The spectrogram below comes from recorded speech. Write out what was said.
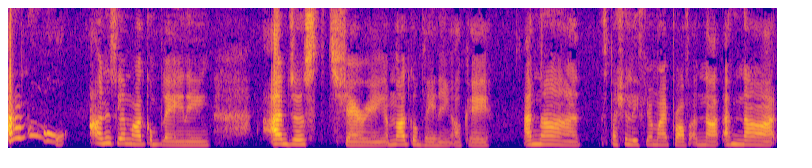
I don't know. honestly, I'm not complaining. I'm just sharing. I'm not complaining, okay? I'm not. Especially if you're my prof, I'm not. I'm not.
